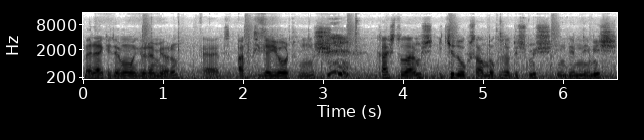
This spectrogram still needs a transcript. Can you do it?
Merak ediyorum ama göremiyorum. Evet, Activia yoğurt bulmuş. Kaç dolarmış? 2.99'a düşmüş, indirimliymiş.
